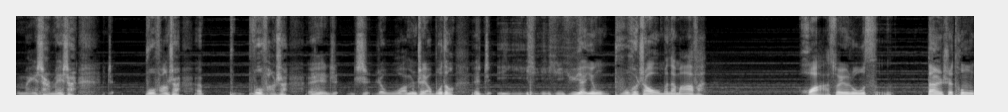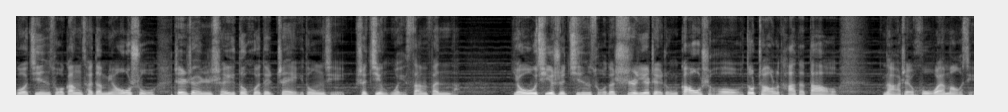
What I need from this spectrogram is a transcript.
没事没事这不妨事。”不妨事，呃，这这这，我们只要不动，呃，这月英不会找我们的麻烦。话虽如此，但是通过金锁刚才的描述，这任谁都会对这东西是敬畏三分呢。尤其是金锁的师爷这种高手都着了他的道，那这户外冒险，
